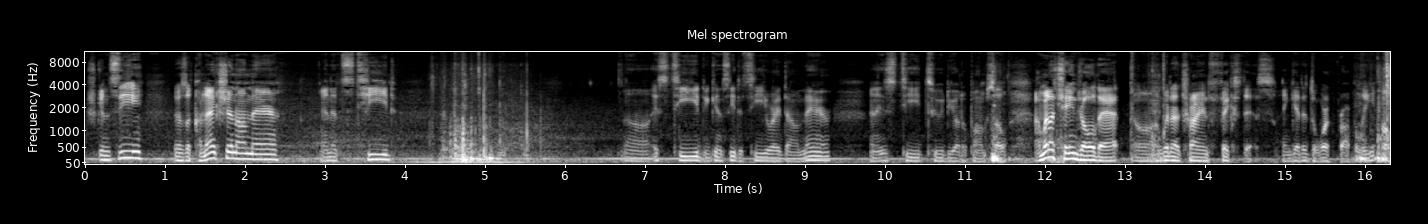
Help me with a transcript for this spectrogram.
As you can see there's a connection on there and it's teed uh, it's teed you can see the T right down there and it's T to the other pump. So I'm gonna change all that. Uh, I'm gonna try and fix this and get it to work properly. Oh,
